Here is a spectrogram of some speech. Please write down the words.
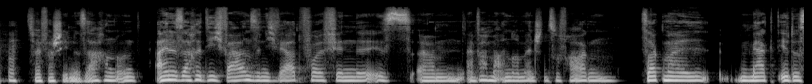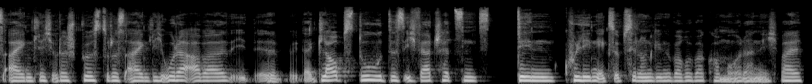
zwei verschiedene Sachen. Und eine Sache, die ich wahnsinnig wertvoll finde, ist ähm, einfach mal andere Menschen zu fragen. Sag mal, merkt ihr das eigentlich oder spürst du das eigentlich? Oder aber äh, glaubst du, dass ich wertschätzend den Kollegen XY gegenüber rüberkomme oder nicht. Weil,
